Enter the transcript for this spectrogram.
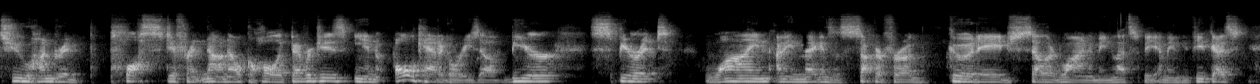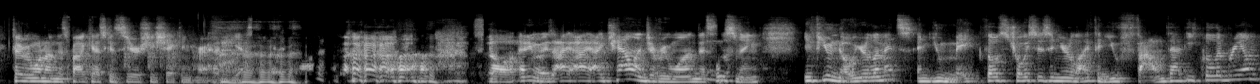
200 plus different non-alcoholic beverages in all categories of beer, spirit, wine. I mean, Megan's a sucker for a good aged cellared wine. I mean, let's be. I mean, if you guys, if everyone on this podcast can see her, she's shaking her head yes. so, anyways, I, I, I challenge everyone that's listening. If you know your limits and you make those choices in your life and you've found that equilibrium,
